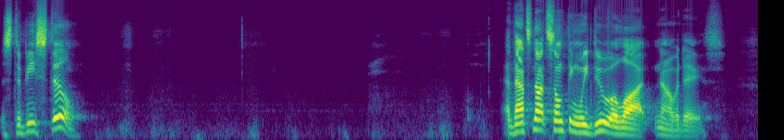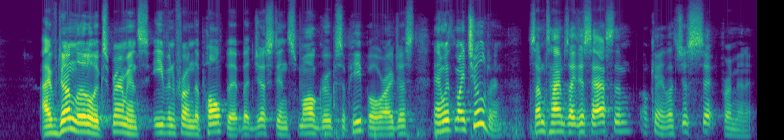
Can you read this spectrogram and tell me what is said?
Is to be still. And that's not something we do a lot nowadays. I've done little experiments, even from the pulpit, but just in small groups of people where I just, and with my children, Sometimes I just ask them, okay, let's just sit for a minute.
